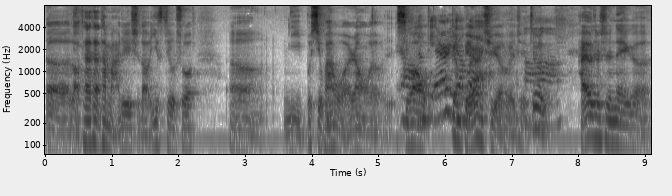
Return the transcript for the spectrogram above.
呃老太太她马上就意识到，意思就是说，呃，你不喜欢我，让我希望我跟别人去约会去。就啊还有就是那个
